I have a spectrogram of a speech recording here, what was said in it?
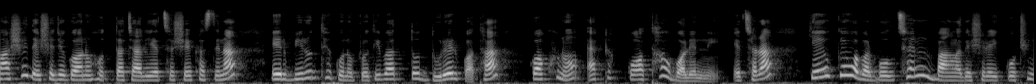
মাসে দেশে যে গণহত্যা চালিয়েছে শেখ হাসিনা, এর বিরুদ্ধে কোনো প্রতিবাদ তো দূরের কথা, কখনো একটা কথাও বলেননি। এছাড়া কেউ কেউ আবার বলছেন, বাংলাদেশের এই কঠিন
